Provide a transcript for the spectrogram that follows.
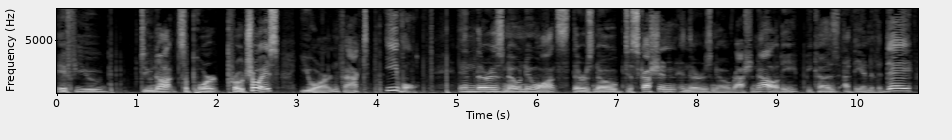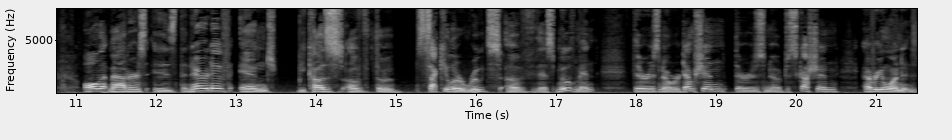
If you do not support pro choice, you are in fact evil. And there is no nuance, there's no discussion, and there is no rationality because at the end of the day, all that matters is the narrative. And because of the secular roots of this movement, there is no redemption, there is no discussion. Everyone is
